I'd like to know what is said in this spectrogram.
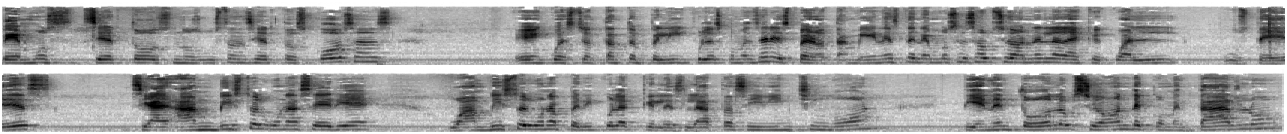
vemos ciertos nos gustan ciertas cosas en cuestión tanto en películas como en series, pero también es- tenemos esa opción en la que cual ustedes si ha- han visto alguna serie o han visto alguna película que les lata así bien chingón, tienen toda la opción de comentarlo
